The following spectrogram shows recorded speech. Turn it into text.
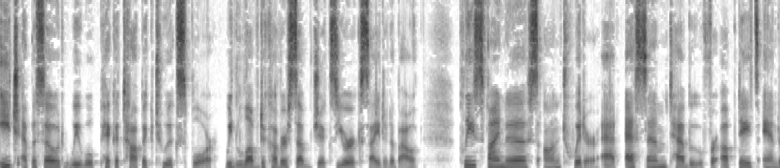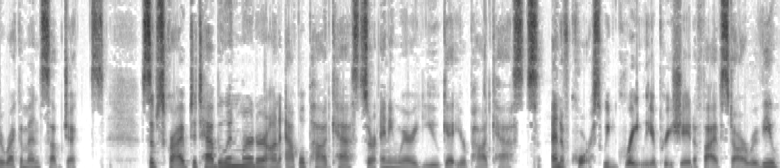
Each episode, we will pick a topic to explore. We'd love to cover subjects you're excited about. Please find us on Twitter at SM Taboo for updates and to recommend subjects. Subscribe to Taboo and Murder on Apple Podcasts or anywhere you get your podcasts. And of course, we'd greatly appreciate a five star review.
